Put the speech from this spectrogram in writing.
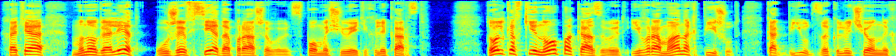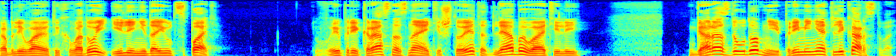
Хотя много лет уже все допрашивают с помощью этих лекарств. Только в кино показывают и в романах пишут, как бьют заключенных, обливают их водой или не дают спать. Вы прекрасно знаете, что это для обывателей. Гораздо удобнее применять лекарства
